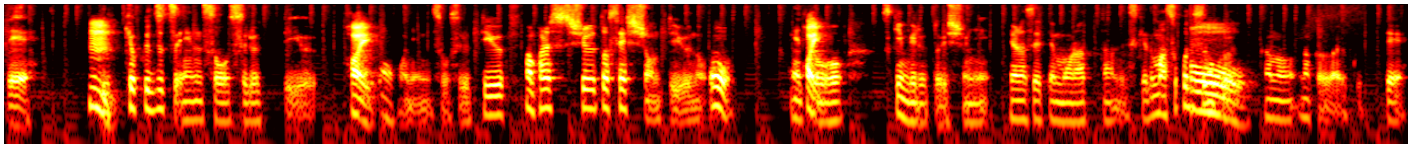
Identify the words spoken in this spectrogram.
てうん。1。曲ずつ演奏するっていうはい。交互に演奏するっていう、まあ、パラシュートセッションっていうのを、えっとはい。スキミルと一緒にやらせてもらったんですけど、まあ、そこですごおくあの仲が良くって、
